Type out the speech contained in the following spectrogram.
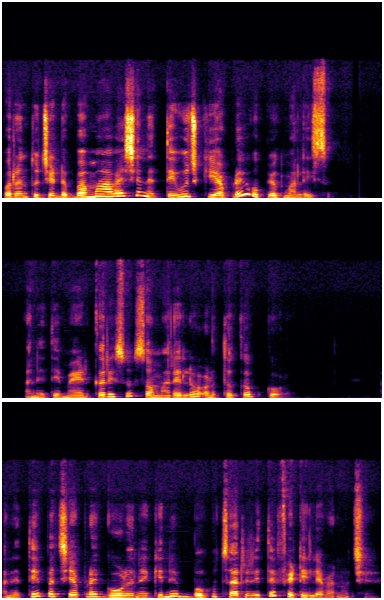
પરંતુ જે ડબ્બામાં આવે છે ને, તેવું જ ઘી આપણે ઉપયોગમાં લઈશું. અને તેમાં એડ કરીશું સમારેલો અડધો કપ ગોળ. અને તે પછી આપણે ગોળ અને ઘીને બહુ સારી રીતે ફેટી લેવાનું છે.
